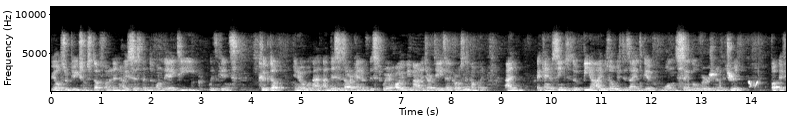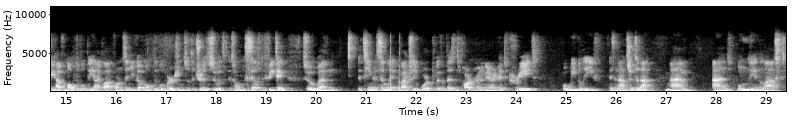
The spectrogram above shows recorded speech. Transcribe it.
We also do some stuff on an in-house system that one of the IT whiz kids cooked up. You know, and, and this is our kind of this is where how we manage our data across the company. And it kind of seems as though BI was always designed to give one single version of the truth. But if you have multiple BI platforms, then you've got multiple versions of the truth, so it's, it's almost self defeating. So um, the team at Assimilate have actually worked with a business partner in America to create what we believe is an answer to that. Um, and only in the last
